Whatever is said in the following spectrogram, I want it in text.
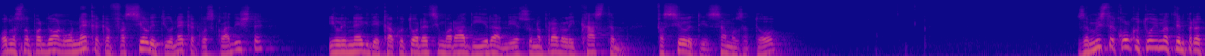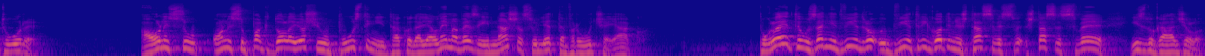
odnosno pardon, u nekakav facility, u nekakvo skladište, ili negdje kako to recimo radi Iran, jer su napravili custom facilities samo za to. Zamislite koliko tu ima temperature. A oni su, oni su pak dole još i u pustinji i tako dalje, ali nema veze i naša su ljeta vruća jako. Pogledajte u zadnje dvije, dvije tri godine šta se, šta se sve izdogađalo.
